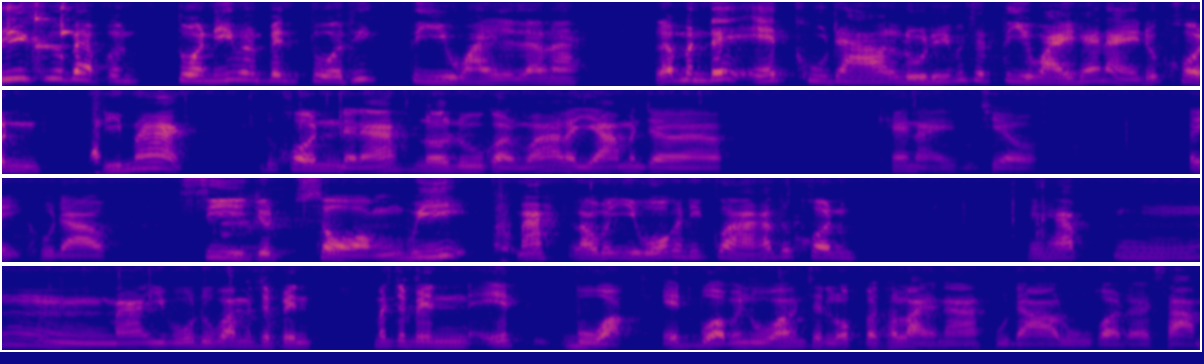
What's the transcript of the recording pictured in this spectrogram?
นี่คือแบบตัวนี้มันเป็นตัวที่ตีไวแล้วนะ แล้วมันได้เอสคูลดาวน์ดูดิมันจะตีไวแค่ไหนทุกคน ดีมาก ทุกคนเดี๋ยวนะ เราดูก่อนว่าระยะมันจะ แค่ไหนเชียว เอ้ยคูลดาวน์4.2 วิ มา เราไปอีโวกันดีกว่าครับทุกคน นี่ครับ อืมมาอีโวดูว่ามันจะเป็น มันจะเป็น S บวก S บวกไม่รู้ว่ามันจะลบไปเท่าไหร่นะคูลดาวน์ดูก่อนเลยสาม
